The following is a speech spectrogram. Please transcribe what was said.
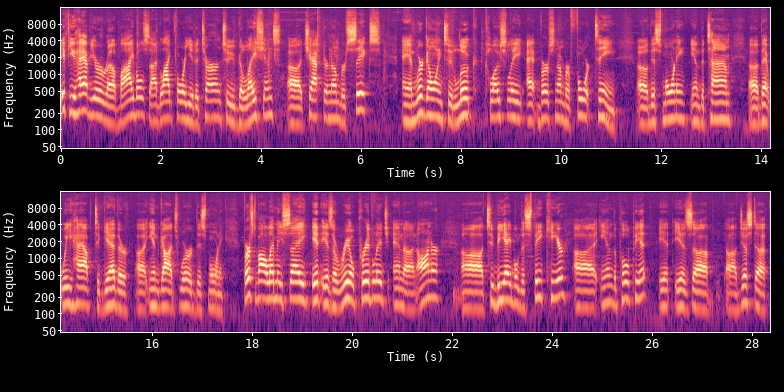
If you have your uh, Bibles, I'd like for you to turn to Galatians uh, chapter number 6, and we're going to look closely at verse number 14 uh, this morning in the time uh, that we have together uh, in God's Word this morning. First of all, let me say it is a real privilege and an honor uh, to be able to speak here in the pulpit. It is just a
